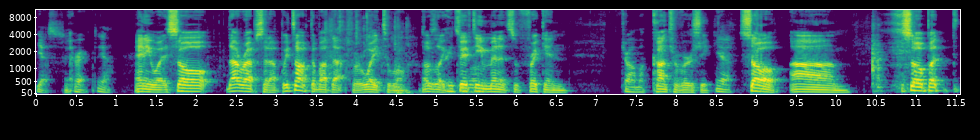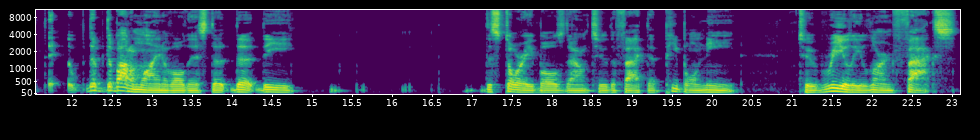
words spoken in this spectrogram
Yes, correct. Yeah. Anyway, so that wraps it up. We talked about that for way too long. That was like Way 15 minutes of freaking Drama. controversy. Yeah. So, um, so, but th- the the bottom line of all this, the the the the story boils down to the fact that people need to really learn facts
